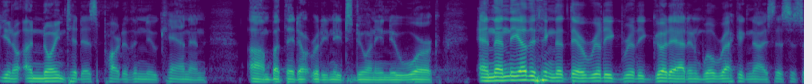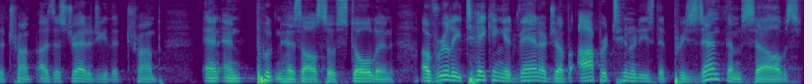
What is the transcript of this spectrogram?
you know, anointed as part of the new canon, um, but they don't really need to do any new work. And then the other thing that they're really, really good at, and we'll recognize this as a Trump, as a strategy that Trump and, and Putin has also stolen, of really taking advantage of opportunities that present themselves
